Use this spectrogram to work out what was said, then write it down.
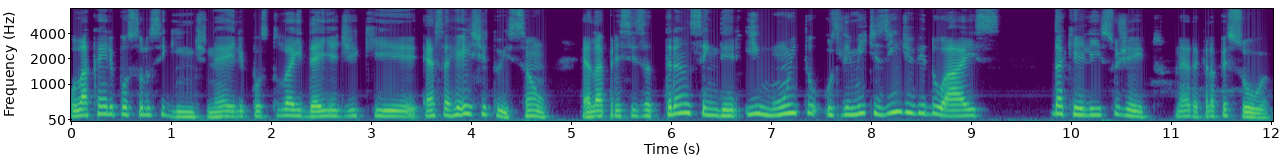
o Lacan ele postula o seguinte, né? Ele postula a ideia de que essa restituição ela precisa transcender e muito os limites individuais daquele sujeito, né? Daquela pessoa.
